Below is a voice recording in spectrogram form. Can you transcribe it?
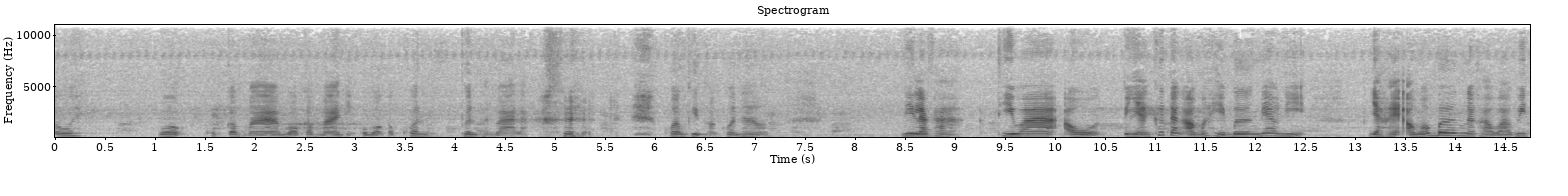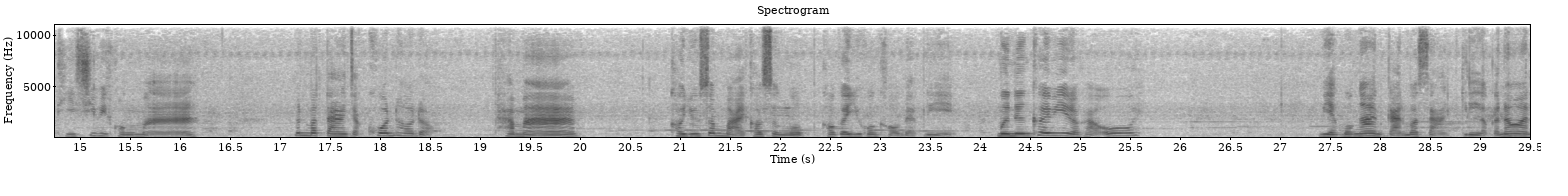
โอ้ยบอก คุบกับหมาบอกกับหมาดีกว่าบอกกับคนเพิ่อนพันวาล่ะ ความคิดของคนเฮานี่แหละค่ะ ที่ว่าเอาเป็นยังคือตั้งเอามาให้เบิงแนวนี้อยากให้เอามาเบิงนะคะ ว่าวิถีชีวิตของหมา มันบ่ต่างจากคนเฮาดอกถ้าหมาเขาอยู่สบายเขาสงบ เขาก็อยู่ของเขาแบบนี้มือนึงเคยมีหรอกค่ะ โอ้ยเวียกบ่งานการบ่สางกินแล้วก็นอน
